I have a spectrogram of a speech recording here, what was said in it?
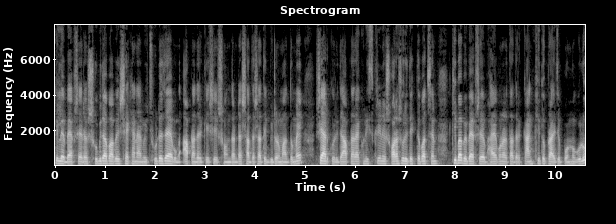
কিনলে ব্যবসায়ীরা সুবিধা পাবে, সেখানে আমি ছুটে যাই এবং আপনাদেরকে সেই সন্ধানটার সাথে সাথে ভিডিওর মাধ্যমে শেয়ার করি। দিই আপনারা এখন স্ক্রিনে সরাসরি দেখতে পাচ্ছেন কীভাবে ব্যবসায়ী ভাই বোনেরা তাদের কাঙ্ক্ষিত প্রাইজে পণ্যগুলো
